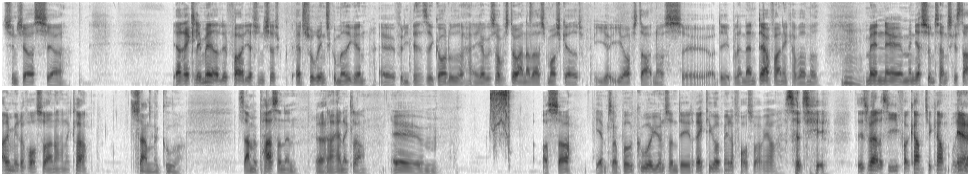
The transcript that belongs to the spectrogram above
synes jeg også, jeg jeg reklamerede lidt for, at jeg synes, at Sorin skulle med igen, øh, fordi det har set godt ud. Og jeg kunne så forstå, at han har været småskadet i, i opstarten også, øh, og det er blandt andet derfor, han ikke har været med. Mm. Men, øh, men jeg synes, han skal starte i midterforsvaret, når han er klar. Sammen med Gur. Sammen med Passernen, ja. når han er klar. Øh, og så, jamen, så både Gur og Jønsson, det er et rigtig godt midterforsvar, vi har. Så det, det er svært at sige, fra kamp til kamp. Måske. Ja,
